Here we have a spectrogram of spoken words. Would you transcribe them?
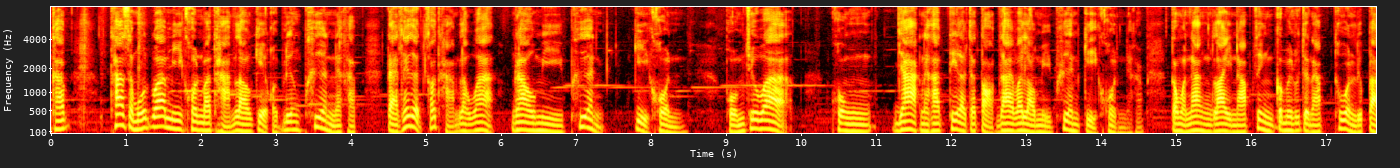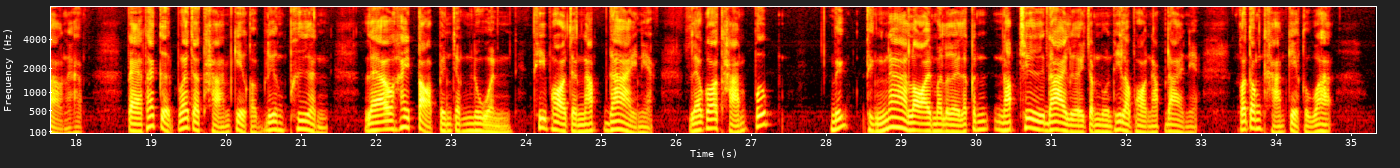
ังครับ ถ้าสมมุติว่ามีคนมาถามเราเกี่ยวกับเรื่องเพื่อนนะครับ แต่ถ้าเกิดเขาถามเราว่าเรามีเพื่อนกี่คน ผมเชื่อว่าคงยากนะครับ ที่เราจะตอบได้ว่าเรามีเพื่อนกี่คนนะครับ ต้องมานั่งไล่นับ ซึ่งก็ไม่รู้จะนับท่วนหรือเปล่านะครับ แต่ถ้าเกิดว่าจะถามเกี่ยวกับเรื่องเพื่อน แล้วให้ตอบเป็นจำนวนที่พอจะนับได้เนี่ยแล้วก็ถามปุ๊บนึก ถึงหน้าลอยมาเลย แล้วก็นับชื่อได้เลยจำนวนที่เราพอนับได้เนี่ยก็ต้องถามเกี่ยวกับว่า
